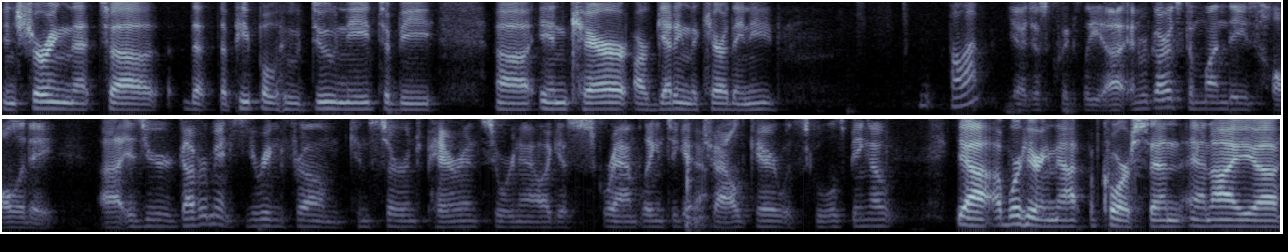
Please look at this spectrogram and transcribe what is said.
ensuring that uh, that the people who do need to be uh, in care are getting the care they need. Follow up? Yeah, just quickly. Uh, in regards to Monday's holiday, uh, is your government hearing from concerned parents who are now, I guess, scrambling to get childcare with schools being out? Yeah, we're hearing that, of course, and and I uh,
